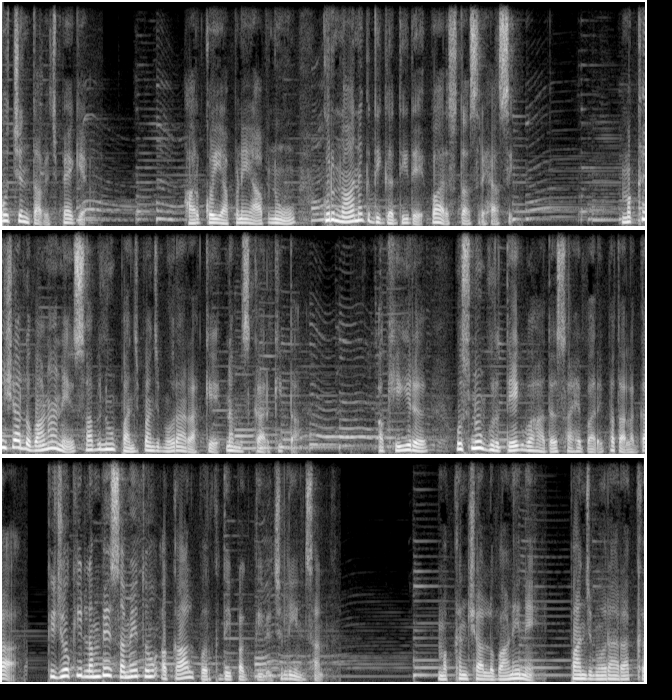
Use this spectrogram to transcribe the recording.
ਉਹ ਚਿੰਤਾ ਵਿੱਚ ਪੈ ਗਿਆ। ਹਰ ਕੋਈ ਆਪਣੇ ਆਪ ਨੂੰ ਗੁਰੂ ਨਾਨਕ ਦੀ ਗੱਦੀ ਦੇ ਵਾਰਿਸ ਦੱਸ ਰਿਹਾ ਸੀ। ਮੱਖਣ ਸ਼ਾਹ ਲੁਬਾਣਾ ਨੇ ਸਭ ਨੂੰ ਪੰਜ-ਪੰਜ ਮੋਹਰਾਂ ਰੱਖ ਕੇ ਨਮਸਕਾਰ ਕੀਤਾ। ਅਖੀਰ ਉਸ ਨੂੰ ਗੁਰੂ ਤੇਗ ਬਹਾਦਰ ਸਾਹਿਬ ਬਾਰੇ ਪਤਾ ਲੱਗਾ ਕਿ ਜੋ ਕਿ ਲੰਬੇ ਸਮੇਂ ਤੋਂ ਅਕਾਲ ਪੁਰਖ ਦੀ ਭਗਤੀ ਵਿੱਚ ਲੀਨ ਸਨ। ਮੱਖਣ ਸ਼ਾਹ ਲੁਬਾਣੇ ਨੇ ਪੰਜ ਮੋਹਰਾਂ ਰੱਖ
